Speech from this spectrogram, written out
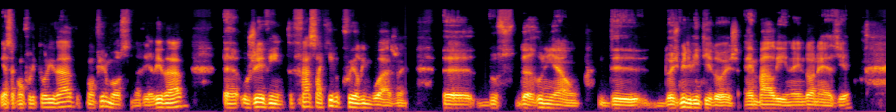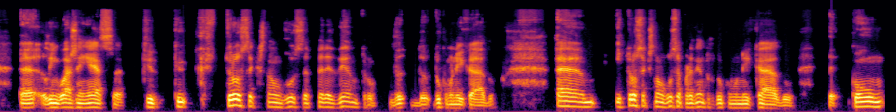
E essa conflitualidade confirmou-se. Na realidade, uh, o G20, face àquilo que foi a linguagem uh, do, da reunião de 2022 em Bali, na Indonésia, uh, linguagem essa que, que, que, trouxe a questão russa para dentro de, de, do comunicado, um, e trouxe a questão russa para dentro do comunicado com,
